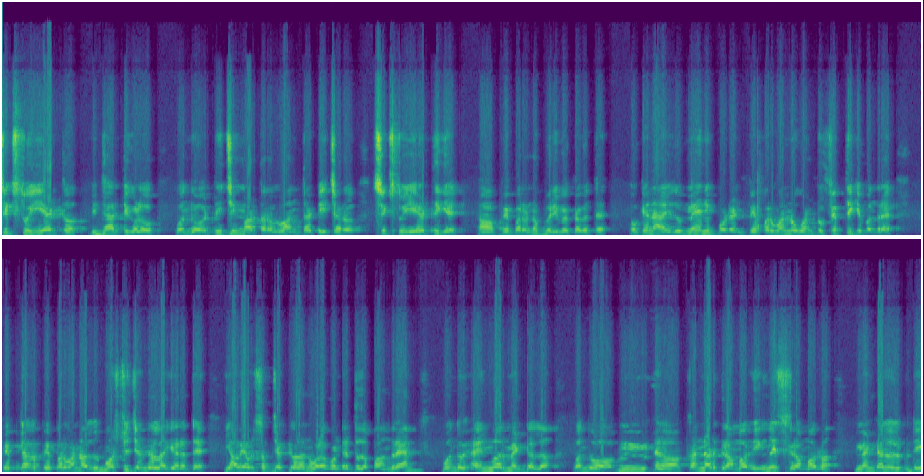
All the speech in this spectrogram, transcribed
ಸಿಕ್ಸ್ ಟು ಏಟ್ ವಿದ್ಯಾರ್ಥಿಗಳು ಒಂದು ಟೀಚಿಂಗ್ ಮಾಡ್ತಾರಲ್ವ, ಅಂತ ಟೀಚರ್ ಸಿಕ್ಸ್ ಟು ಏಟ್ಗೆ ಪೇಪರನ್ನು ಬರಿಬೇಕಾಗತ್ತೆ. ಓಕೆನಾ ಇದು main important paper one one to ಫಿಫ್ತ್ಗೆ ಬಂದ್ರೆ ಪೇಪರ್ ಒನ್ ಆಲ್ಮೋಸ್ಟ್ ಜನರಲ್ ಆಗಿರುತ್ತೆ ಯಾವ್ಯಾವ ಸಬ್ಜೆಕ್ಟ್ಗಳನ್ನು ಒಳಗೊಂಡಿರ್ತದಪ್ಪ ಅಂದ್ರೆ, ಒಂದು ಎನ್ವೈರ್ಮೆಂಟಲ್ ಒಂದು Kannada grammar English grammar mental ಡಿ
